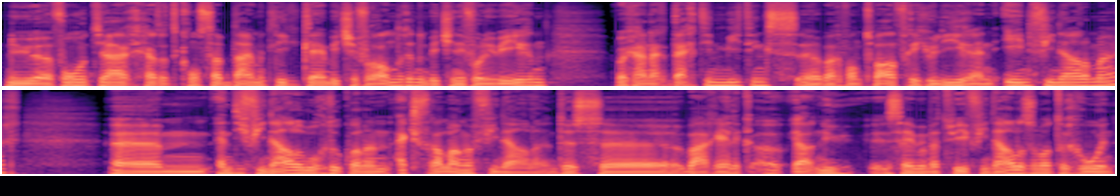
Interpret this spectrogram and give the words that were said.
Nu, uh, volgend jaar gaat het concept Diamond League een klein beetje veranderen, een beetje evolueren. We gaan naar 13 meetings, waarvan 12 reguliere en één finale maar. Um, en die finale wordt ook wel een extra lange finale. Dus uh, waar eigenlijk, uh, ja, nu zijn we met twee finales, omdat er gewoon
